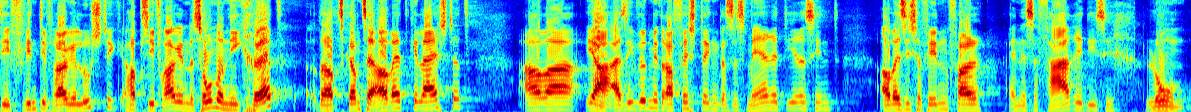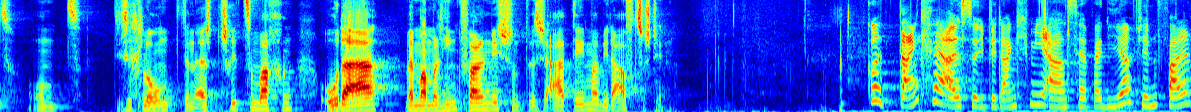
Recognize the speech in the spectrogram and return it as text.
ich finde die Frage lustig. Habe die Frage in der so noch nie gehört. Da habt ihr ganze Arbeit geleistet. Aber ja, also ich würde mir darauf festlegen, dass es mehrere Tiere sind. Aber es ist auf jeden Fall eine Safari, die sich lohnt. Und die sich lohnt, den ersten Schritt zu machen. Oder auch, wenn man mal hingefallen ist, und das ist auch ein Thema, wieder aufzustehen. Gut, danke. Also ich bedanke mich auch sehr bei dir auf jeden Fall.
